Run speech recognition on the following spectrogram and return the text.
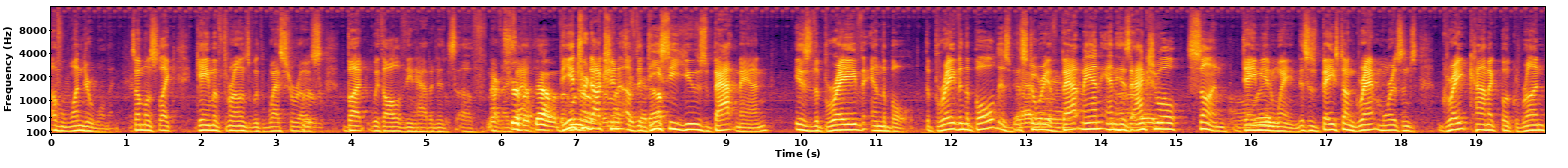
of Wonder Woman. It's almost like Game of Thrones with Westeros, but with all of the inhabitants of Not Paradise sure Island. That, the introduction of the DCU's. Batman is the brave and the bold. The Brave and the Bold is the story of Batman and his actual son, Damian Wayne. This is based on Grant Morrison's great comic book run.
